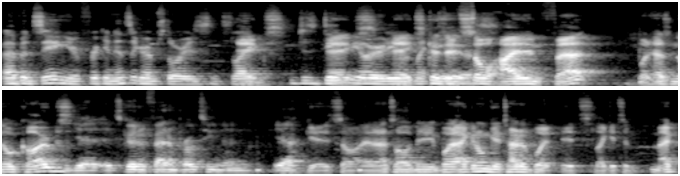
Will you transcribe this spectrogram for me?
I've been seeing your freaking Instagram stories. It's like eggs, just date me eggs, already. eggs, because it's so high in fat, but has no carbs. Yeah, it's good in fat and protein, and yeah, Yeah, so and that's all I've been eating. But I don't get tired of. But it's like it's a mac.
